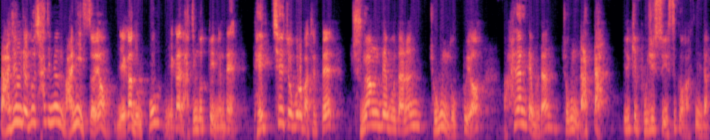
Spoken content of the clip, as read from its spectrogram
낮은 데도 찾으면 많이 있어요. 얘가 높고 얘가 낮은 것도 있는데 대체적으로 봤을 때 중앙대보다는 조금 높고요. 아, 한양대보다는 조금 낮다. 이렇게 보실 수 있을 것 같습니다.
